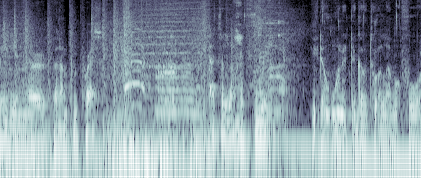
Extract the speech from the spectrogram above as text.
median nerve that I'm compressing. That's a level three. You don't want it to go to a level four.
